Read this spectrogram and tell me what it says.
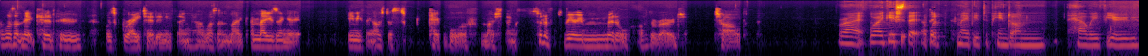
I wasn't that kid who was great at anything. I wasn't like amazing at anything. I was just capable of most things. Sort of very middle of the road child. Right. Well, I guess that would maybe depend on how we view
